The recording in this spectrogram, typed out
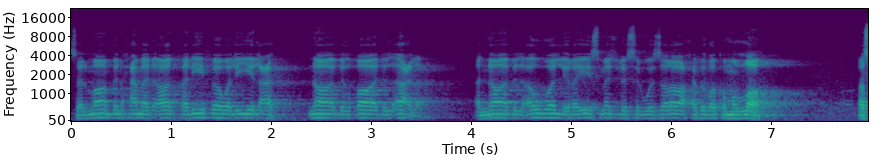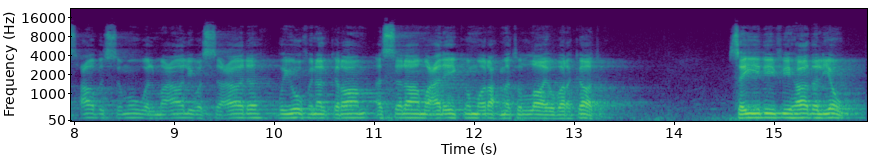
سلمان بن حمد آل خليفة ولي العهد نائب القائد الأعلى النائب الأول لرئيس مجلس الوزراء حفظكم الله. أصحاب السمو والمعالي والسعادة ضيوفنا الكرام السلام عليكم ورحمة الله وبركاته. سيدي في هذا اليوم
